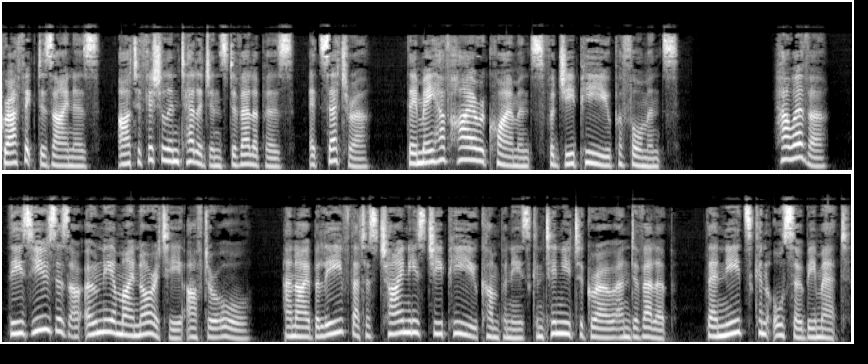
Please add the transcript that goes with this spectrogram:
graphic designers, artificial intelligence developers, etc., they may have higher requirements for GPU performance. However, these users are only a minority after all, and I believe that as Chinese GPU companies continue to grow and develop, their needs can also be met.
